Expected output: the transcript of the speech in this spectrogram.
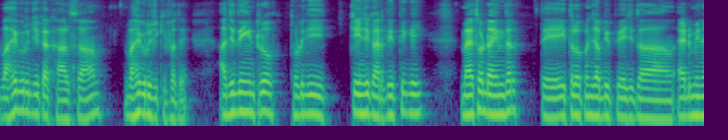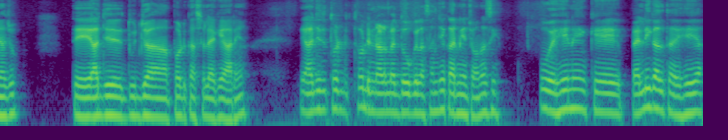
ਵਾਹਿਗੁਰੂ ਜੀ ਕਾ ਖਾਲਸਾ, ਵਾਹਿਗੁਰੂ ਜੀ ਕੀ ਫਤਿਹ। ਅੱਜ ਦੀ ਇੰਟਰੋ ਥੋੜੀ ਜੀ ਚੇਂਜ ਕਰ ਦਿੱਤੀ ਗਈ। ਮੈਂ ਤੁਹਾਡਾ ਇੰਦਰ ਤੇ ਇਤਲੋ ਪੰਜਾਬੀ ਪੇਜ ਦਾ ਐਡਮਿਨ ਆ ਜੋ। ਤੇ ਅੱਜ ਦੂਜਾ ਪੋਡਕਾਸਟ ਲੈ ਕੇ ਆ ਰਹੇ ਹਾਂ। ਤੇ ਅੱਜ ਤੁਹਾਡੇ ਤੁਹਾਡੇ ਨਾਲ ਮੈਂ ਦੋ ਗੱਲਾਂ ਸਾਂਝੀਆਂ ਕਰਨੀਆਂ ਚਾਹੁੰਦਾ ਸੀ। ਉਹ ਇਹ ਨੇ ਕਿ ਪਹਿਲੀ ਗੱਲ ਤਾਂ ਇਹ ਆ,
